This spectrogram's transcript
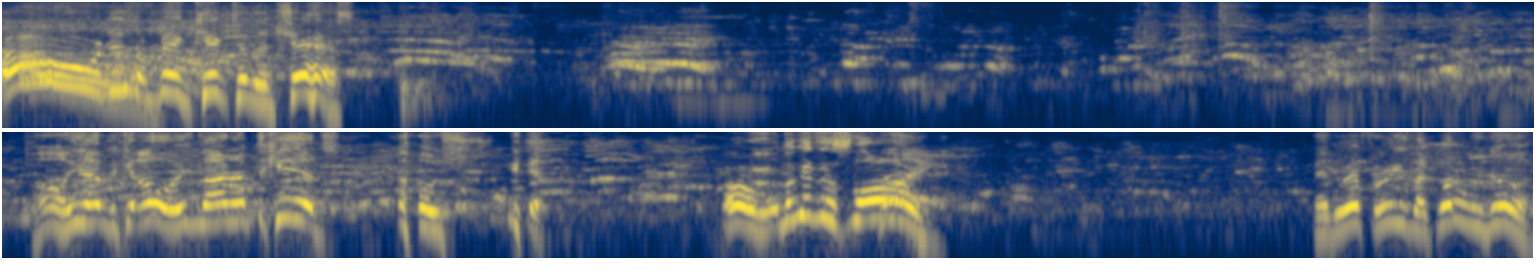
Oh, just a big kick to the chest. He's having the oh, he's lining up the kids. Oh shit. Oh, look at the slide. And the referee's like, what are we doing?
